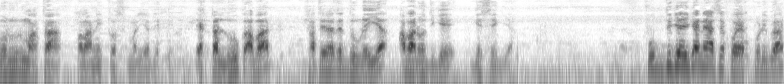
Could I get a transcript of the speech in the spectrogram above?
গরুর মাথা ফালানি টস মারিয়া দেখে, একটা লুক আবার সাথে সাথে দৌড়াইয়া আবার ওদিকে গেছে গিয়া। পূব দিকে এখানে আছে কয়েক পরিবার,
